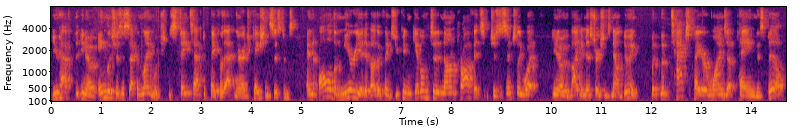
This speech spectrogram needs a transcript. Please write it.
you have to, you know, English is a second language. The states have to pay for that in their education systems, and all the myriad of other things. You can give them to nonprofits, which is essentially what you know the Biden administration is now doing but the taxpayer winds up paying this bill.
